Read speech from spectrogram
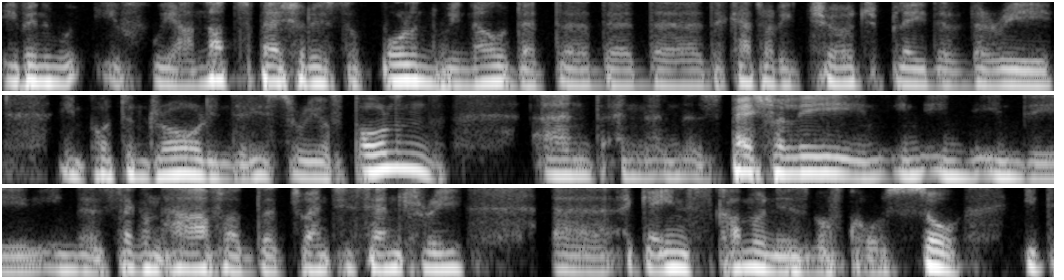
even if we are not specialists of Poland, we know that the, the, the, Catholic Church played a very important role in the history of Poland, and, and, and especially in, in, in, the, in the second half of the 20th century uh, against communism, of course. So it,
